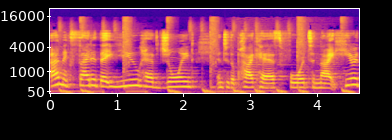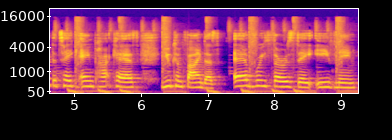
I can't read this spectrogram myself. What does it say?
I'm excited that you have joined into the podcast for tonight. Here at the Take Aim podcast, you can find us every Thursday evening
